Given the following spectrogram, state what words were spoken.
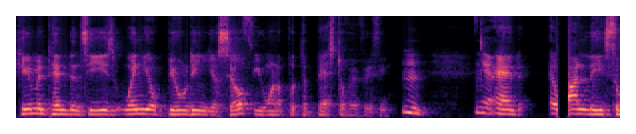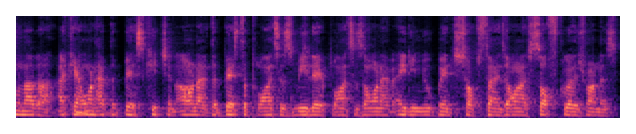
Human tendency is when you're building yourself, you want to put the best of everything. Hmm. yeah. And one leads to another. Okay, I hmm. want to have the best kitchen. I want to have the best appliances, Miele appliances. I want to have 80 mil bench top stones. I want to have soft close runners.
